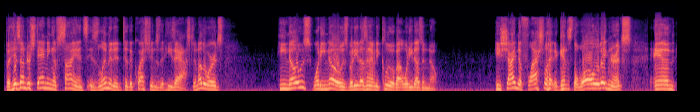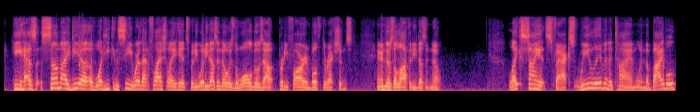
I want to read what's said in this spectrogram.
But his understanding of science is limited to the questions that he's asked. In other words, he knows what he knows, but he doesn't have any clue about what he doesn't know. He shined a flashlight against the wall of ignorance and he has some idea of what he can see where that flashlight hits, but he, what he doesn't know is the wall goes out pretty far in both directions. And there's a lot that he doesn't know. Like science facts, we live in a time when the Bible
